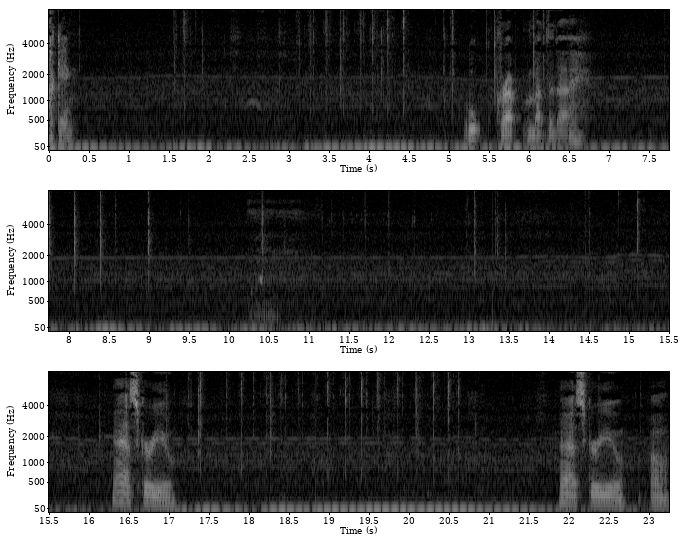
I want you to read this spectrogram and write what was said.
Blocking. Oop, crap, I'm about to die. Yeah, screw you. Yeah, screw you. Oh.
